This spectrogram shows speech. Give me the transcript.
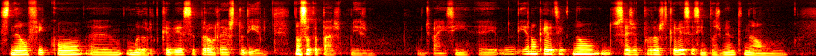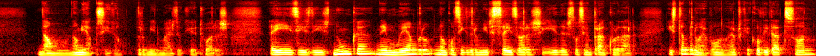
senão fico com uh, uma dor de cabeça para o resto do dia. Não sou capaz mesmo. Bem, sim. Eu não quero dizer que não seja por dor de cabeça, simplesmente não, não, não me é possível dormir mais do que 8 horas. A Isis diz: Nunca, nem me lembro, não consigo dormir 6 horas seguidas, estou sempre a acordar. Isto também não é bom, não é? Porque a qualidade de sono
